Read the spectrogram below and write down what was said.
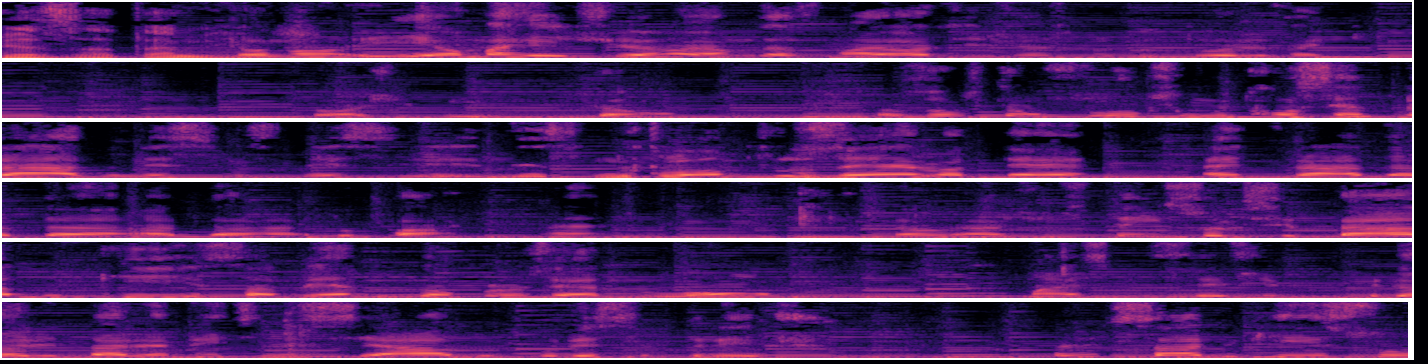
Exatamente. Então, e é uma região, é uma das maiores regiões produtoras aqui soja e milho. Então, nós vamos ter um fluxo muito concentrado nesse, nesse, nesse, no quilômetro zero até a entrada da, da, do parque, né? Então, a gente tem solicitado que, sabendo que é um projeto longo, mas que seja prioritariamente iniciado por esse trecho. A gente sabe que isso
